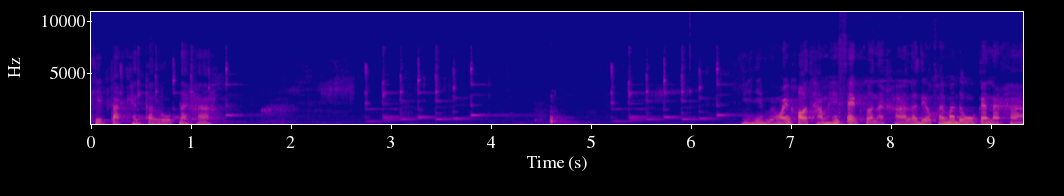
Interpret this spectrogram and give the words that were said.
ที่ตักแคนตาลูปนะคะ นี่เดี๋ยวไม่ไว้ขอทำให้เสร็จก่อนนะคะ แล้วเดี๋ยวค่อยมาดูกันนะคะ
